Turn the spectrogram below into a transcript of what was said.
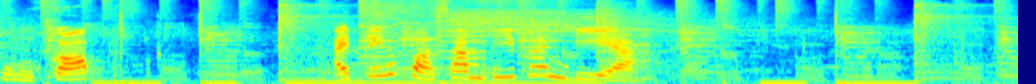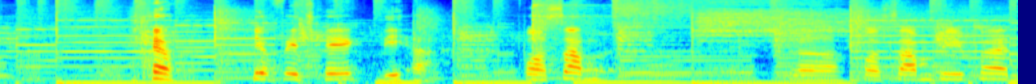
ถุงก๊อล์ฟ I think for some people dear เดี๋ยวเดี๋ยวไปเทคเดียว for some เออ for some people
